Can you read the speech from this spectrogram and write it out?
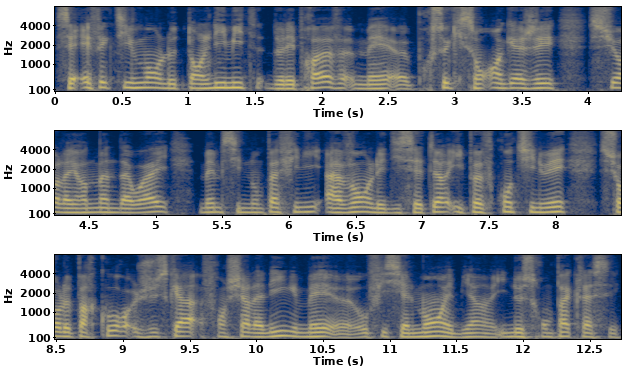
c'est effectivement le temps limite de l'épreuve, mais euh, pour ceux qui sont engagés sur l'Ironman d'Hawaï, même s'ils n'ont pas fini avant les 17 heures, ils peuvent continuer sur le parcours jusqu'à franchir la ligne, mais euh, officiellement, eh bien, ils ne seront pas classés.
